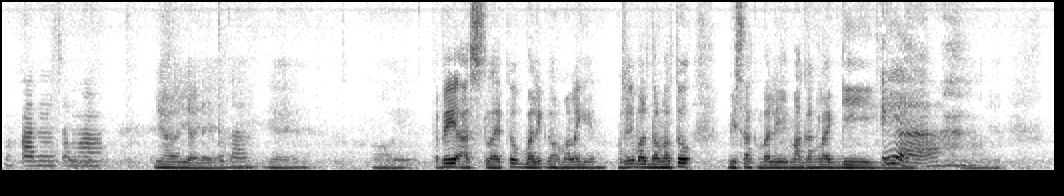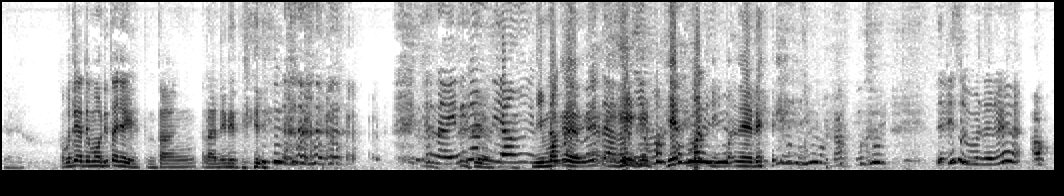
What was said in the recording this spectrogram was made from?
makan sama Ya ya ya. Itu ya. kan. Ya, ya. Oh iya. Tapi ah, setelah itu balik normal lagi kan. Maksudnya balik normal tuh bisa kembali magang lagi. iya ya. Kamu tadi ada mau ditanya ya tentang Rani ini Ti? nah ini kan yang nyimak ya, beda kan? hit- hit- hikmat hikmatnya deh. nyimak aku jadi sebenarnya aku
